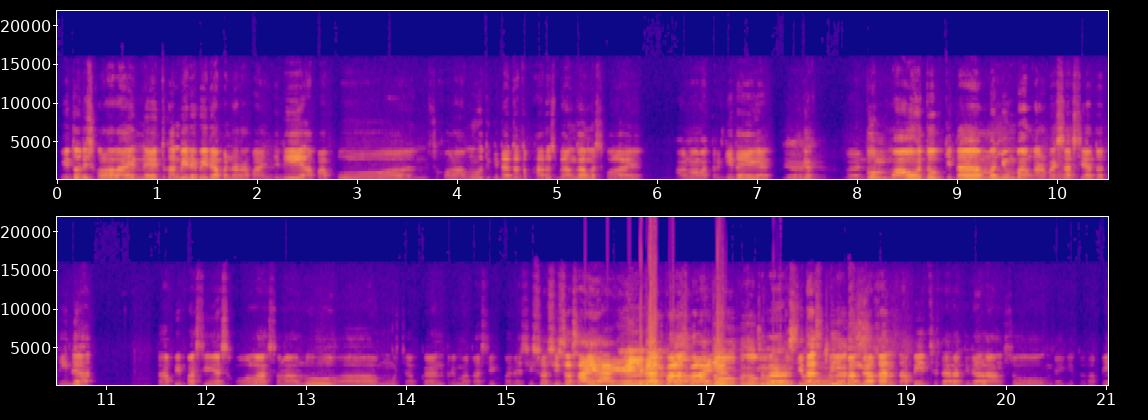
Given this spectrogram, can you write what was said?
itu di sekolah lain. Ya itu kan beda-beda penerapan jadi apa pun sekolahmu kita tetap harus bangga sama sekolah alma mater kita ya nggak ya, Ya. Betul. Mau itu kita menyumbangkan prestasi atau tidak, tapi pastinya sekolah selalu eh, mengucapkan terima kasih kepada siswa-siswa saya, kayak Ya, gitu kan kepala Ya, sekolahnya. betul betul Jelas. Gitu. Kita Jelas. dibanggakan tapi secara tidak langsung kayak gitu. Tapi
